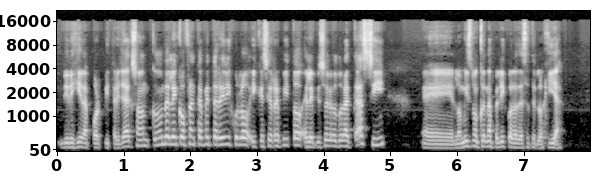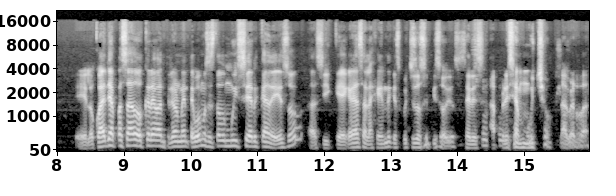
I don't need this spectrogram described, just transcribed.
dirigida por Peter Jackson, con un elenco francamente ridículo y que si repito, el episodio dura casi eh, lo mismo que una película de esta trilogía. Eh, lo cual ya ha pasado, creo, anteriormente. hemos estado muy cerca de eso, así que gracias a la gente que escucha esos episodios. Se les aprecia mucho, la verdad.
